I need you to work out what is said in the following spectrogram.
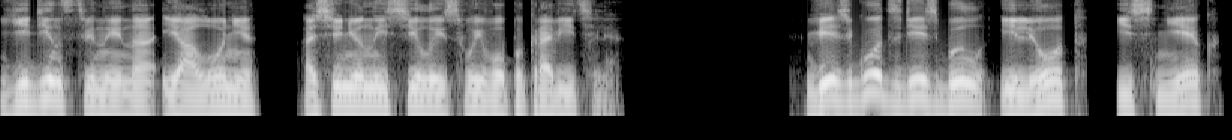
Единственный на Иолоне, осененный силой своего покровителя. Весь год здесь был и лед, и снег,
